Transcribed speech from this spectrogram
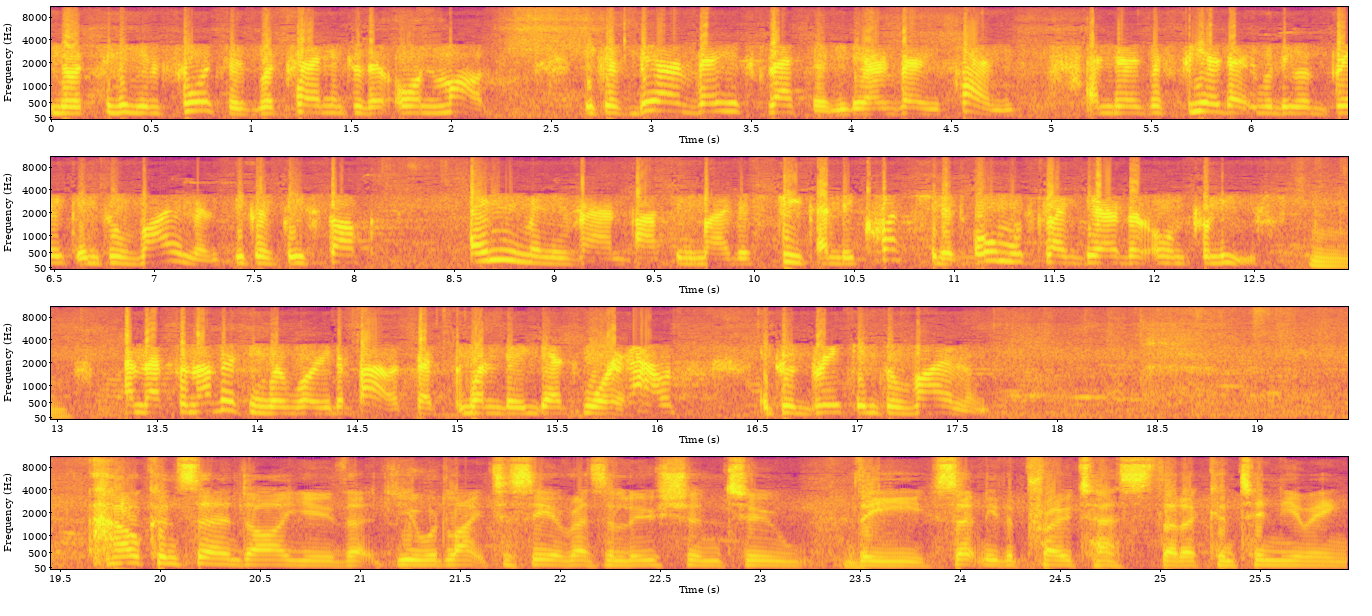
those civilian forces will turn into their own mobs because they are very threatened, they are very tense, and there's a fear that they will break into violence because they stop any minivan passing by the street and they question it almost like they are their own police. And that's another thing we're worried about, that when they get worn out, it will break into violence. How concerned are you that you would like to see a resolution to the certainly the protests that are continuing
